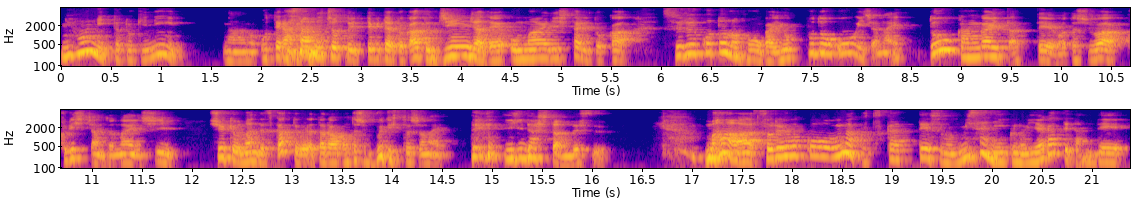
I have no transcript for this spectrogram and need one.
日本に行った時に、あのお寺さんにちょっと行ってみたりとか、あと神社でお参りしたりとかすることの方がよっぽど多いじゃない？どう考えたって私はクリスチャンじゃないし、宗教なんですかって言われたら私ブディストじゃないって 言い出したんです。まあ、それをこううまく使って、そのミサに行くの嫌がってたんで、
